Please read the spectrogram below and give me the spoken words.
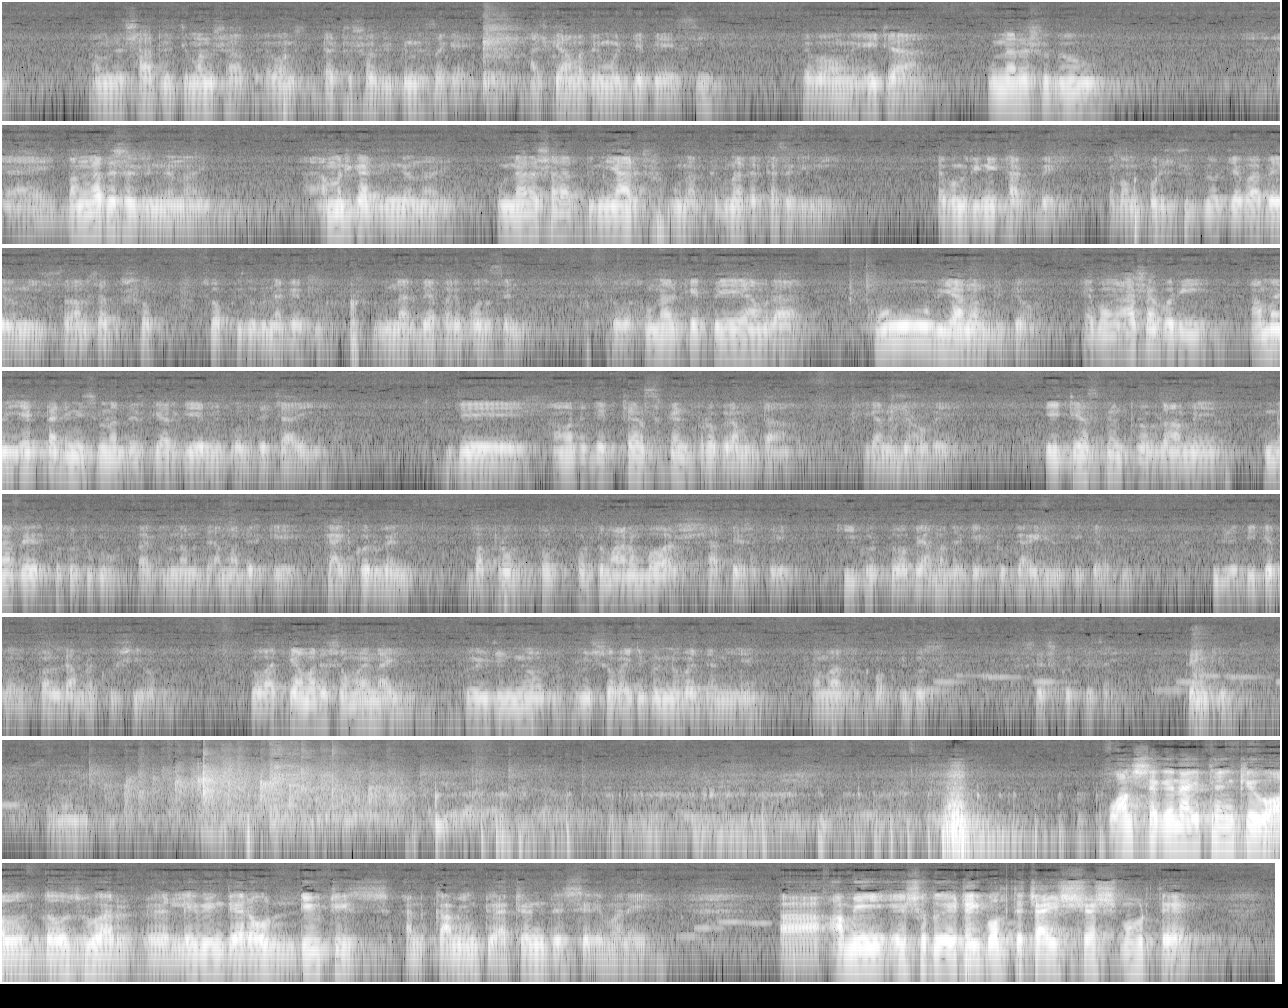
আমাদের সাদুজ্জামান সাহেব এবং ডাক্তার শফিকুন্নেসাকে আজকে আমাদের মধ্যে পেয়েছি এবং এইটা ওনারা শুধু বাংলাদেশের জন্য নয়, আমেরিকার জন্য নয়, ওনারা সারা দুনিয়ার ওনার, ওনাদের কাছে ঋণী এবং ঋণী থাকবে এবং পরিচিত যেভাবে উনি সালাম সাহেব সব সব কিছু ওনাকে ওনার ব্যাপারে বলছেন, তো ওনারকে পেয়ে আমরা খুবই আনন্দিত। এবং আশা করি আমার একটা জিনিস ওনাদেরকে আর কি আমি বলতে চাই, যে আমাদের যে ট্রান্সপ্ল্যান্ট প্রোগ্রামটা এখানে যে হবে, এই ট্রান্সপ্ল্যান্ট প্রোগ্রামে ওনাদের কতটুকু আর কি আমাদেরকে গাইড করবেন বা প্র- প্র- প্রথম আরম্ভ সাথে সাথে কী করতে হবে আমাদেরকে একটু গাইডেন্স দিতে হবে। দিতে পারলে আমরা খুশি হব। তো আজকে আমাদের সময় নাই। তো এই জন্য আমি সবাইকে ধন্যবাদ জানিয়ে আমার বক্তব্য শেষ করতে চাই। Thank you Once again, I thank you all, those who are uh, leaving their own duties and coming to attend this ceremony. আহ, আমি শুধু এটাই বলতে চাই শেষ মুহূর্তে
